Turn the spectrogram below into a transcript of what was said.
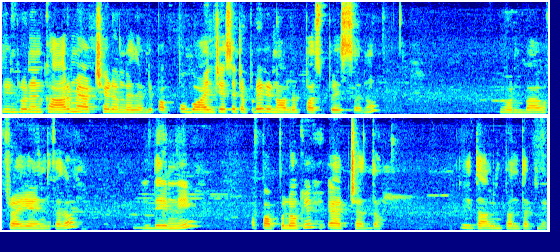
దీంట్లో నేను కారం యాడ్ చేయడం లేదండి. పప్పు బాయిల్ చేసేటప్పుడే నేను ఆల్రెడీ పసుపు వేస్తాను. ఇవన్నీ బాగా ఫ్రై అయింది కదా. దీన్ని పప్పులోకి యాడ్ చేద్దాం. ఈ తాలింపు అంతటిని.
